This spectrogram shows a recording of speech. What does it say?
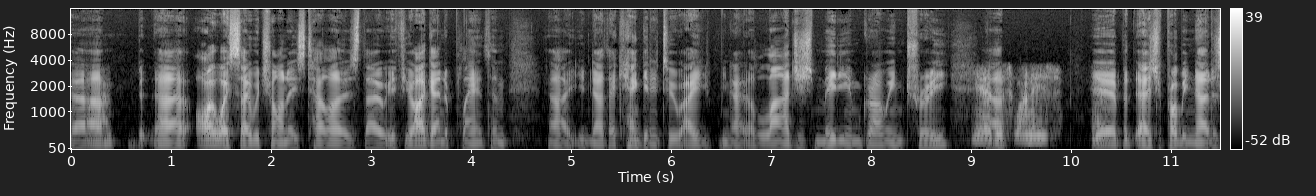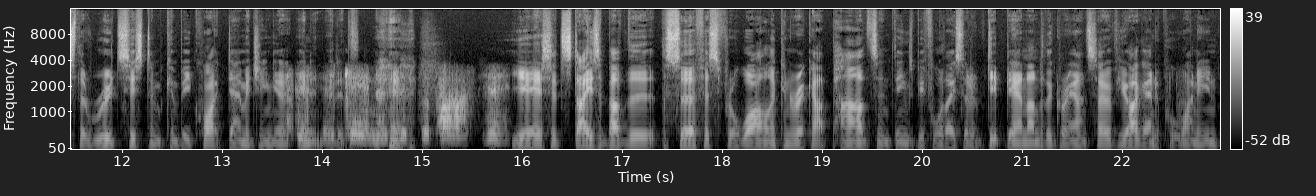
Um, But uh, I always say with Chinese tallows, though, if you are going to plant them, uh, you know they can get into a you know a largish, medium growing tree. yeah, uh, this one is. Yeah, but as you probably noticed, the root system can be quite damaging. It, and it it's- can. It's, it's the path. Yeah. Yes, it stays above the, the surface for a while and can wreck up paths and things before they sort of dip down under the ground. So if you are going to put one in,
